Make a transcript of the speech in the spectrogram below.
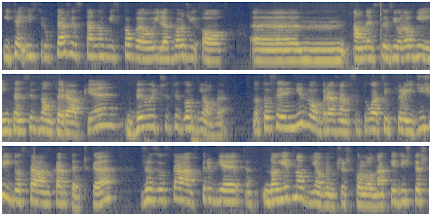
I te instruktaże stanowiskowe, o ile chodzi o um, anestezjologię i intensywną terapię, były trzytygodniowe. No to sobie nie wyobrażam sytuacji, w której dzisiaj dostałam karteczkę, że zostałam w trybie no, jednodniowym przeszkolona. Kiedyś też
